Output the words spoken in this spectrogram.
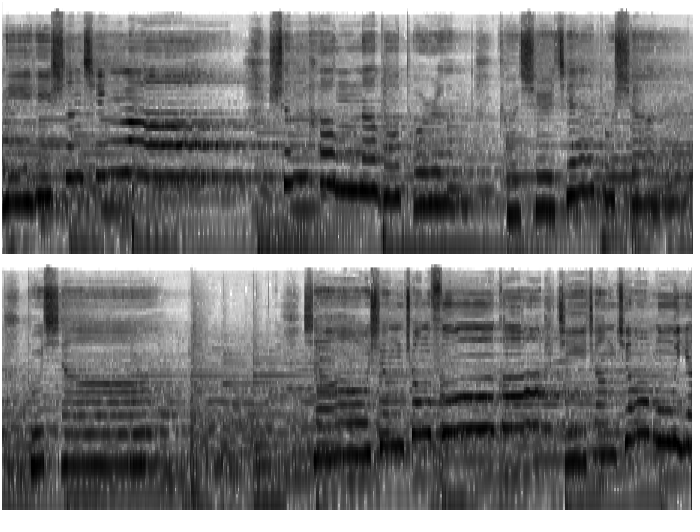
你一身晴朗，身旁那么多人，可世界不声不响。笑声中拂过几张旧模样，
